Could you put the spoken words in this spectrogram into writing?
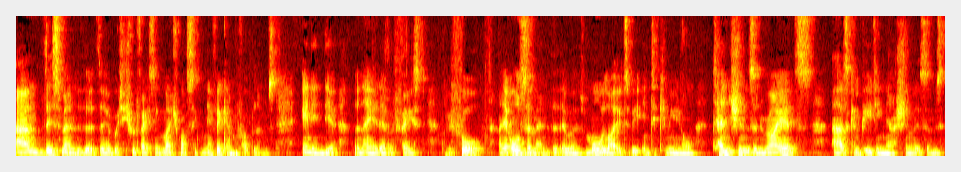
And this meant that the British were facing much more significant problems in India than they had ever faced before. And it also meant that there was more likely to be intercommunal tensions and riots as competing nationalisms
